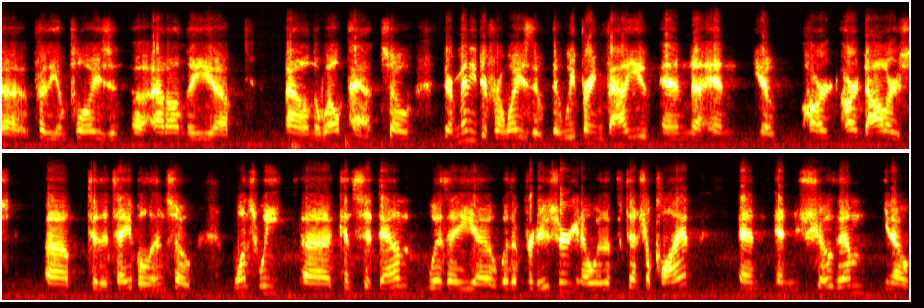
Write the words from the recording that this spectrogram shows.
uh, for the employees uh, out on the uh, out on the well pad. So there are many different ways that, that we bring value and uh, and you know hard hard dollars to the table. And so once we can sit down with a with a producer, you know, with a potential client, and and show them, you know,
